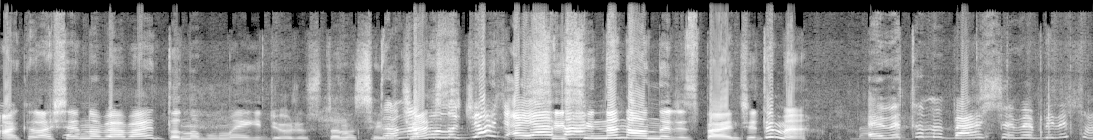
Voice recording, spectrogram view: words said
Arkadaşlarımla beraber dana bulmaya gidiyoruz. Dana Dana seveceğiz. bulacağız eğer Sesinden anlarız bence değil mi? Evet ama ben sevebilirsem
